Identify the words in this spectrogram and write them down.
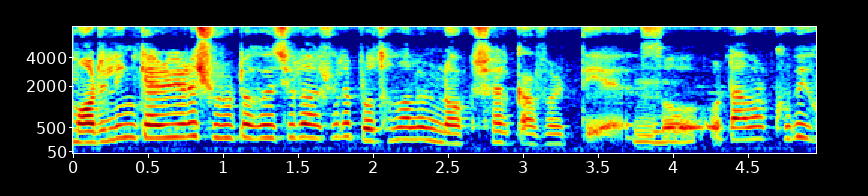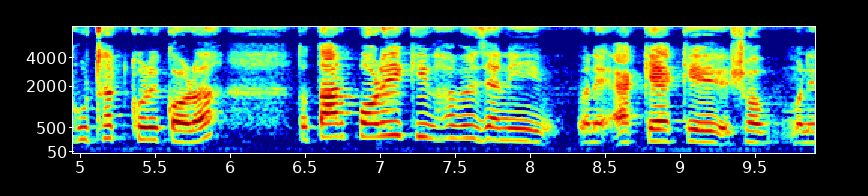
মডেলিং ক্যারিয়ারে শুরুটা হয়েছিল আসলে প্রথম আলোর নকশার কাভার দিয়ে। সো ওটা আমার খুবই হুটহাট করে করা। তো তারপরেই কীভাবে জানি মানে একে একে সব মানে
